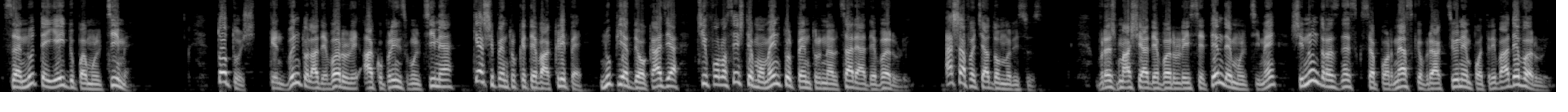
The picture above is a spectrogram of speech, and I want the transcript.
să nu te iei după mulțime. Totuși, când vântul adevărului a cuprins mulțimea, chiar și pentru câteva clipe, nu pierde ocazia, ci folosește momentul pentru înălțarea adevărului. Așa făcea Domnul Isus. Vrăjmașii adevărului se tem de mulțime și nu îndrăznesc să pornească vreo acțiune împotriva adevărului.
